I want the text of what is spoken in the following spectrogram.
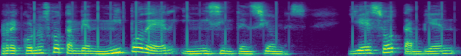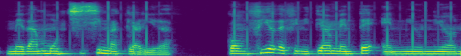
Reconozco también mi poder y mis intenciones. Y eso también me da muchísima claridad. Confío definitivamente en mi unión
